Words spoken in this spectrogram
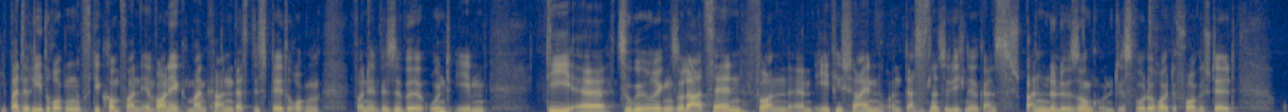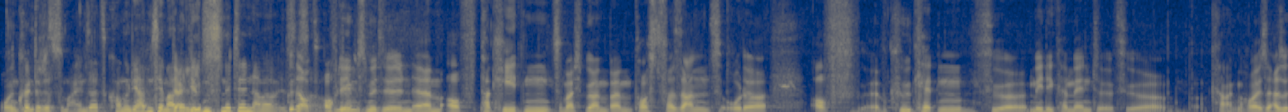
die Batterie drucken, die kommt von Evonik, man kann das Display drucken von Invisible und eben die äh, zugehörigen Solarzellen von ähm, Epishine. Und das ist natürlich eine ganz spannende Lösung und das wurde heute vorgestellt. Und Wo könnte das zum Einsatz kommen? Die hatten es ja mal bei Lebensmitteln, aber genau auf Lebensmitteln, ähm, auf Paketen, zum Beispiel beim, beim Postversand oder auf äh, Kühlketten für Medikamente, für Krankenhäuser. Also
